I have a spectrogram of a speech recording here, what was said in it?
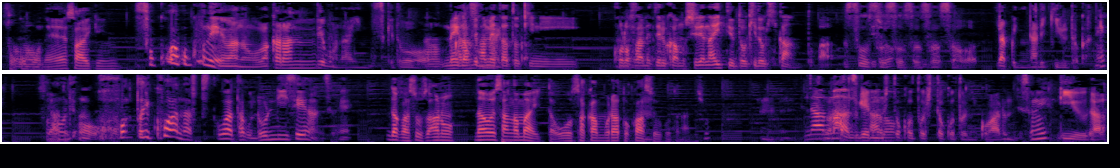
そこもね、最近、そこは僕ね、あの、わからんでもないんですけど。目が覚めた時に、殺されてるかもしれないっていうドキドキ感とか。そうそうそうそうそうそう。役になりきるとかね。そのでも、本当にコアな人は多分論理性なんですよね。だからそうそう、あの、直江さんが前言った大阪村とかはそういうことなんでしょ？うん。なまあ発言の一言一言にこうあるんですよね、理由が。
